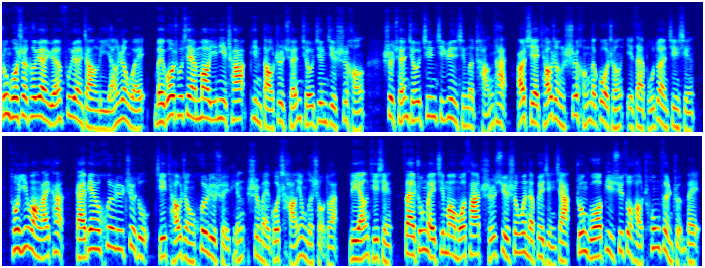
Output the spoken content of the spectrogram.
中国社科院原副院长李阳认为，美国出现贸易逆差并导致全球经济失衡，是全球经济运行的常态，而且调整失衡的过程也在不断进行。从以往来看，改变汇率制度及调整汇率水平是美国常用的手段。李阳提醒，在中美经贸摩擦持续升温的背景下，中国必须做好充分准备，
